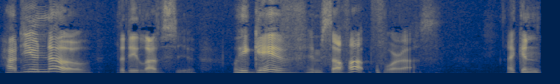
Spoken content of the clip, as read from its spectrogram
How do you know that He loves you? Well, He gave Himself up for us. I can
